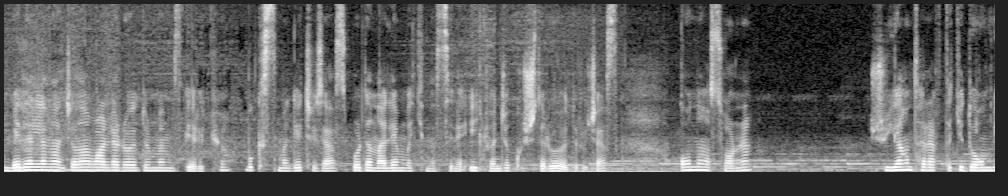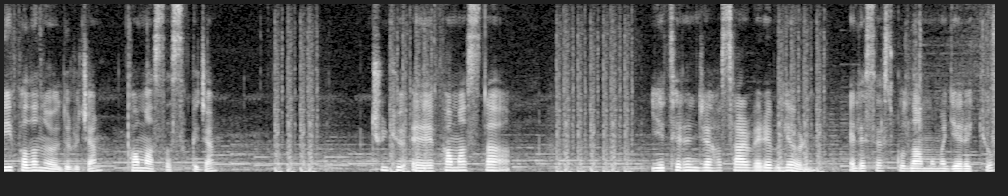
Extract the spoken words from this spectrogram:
Şimdi belirlenen canavarları öldürmemiz gerekiyor. Bu kısma geçeceğiz. Buradan alev makinesiyle ilk önce kuşları öldüreceğiz. Ondan sonra şu yan taraftaki dombiyi falan öldüreceğim. Famasla sıkacağım. Çünkü e, Famas'la yeterince hasar verebiliyorum. LSS kullanmama gerek yok.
